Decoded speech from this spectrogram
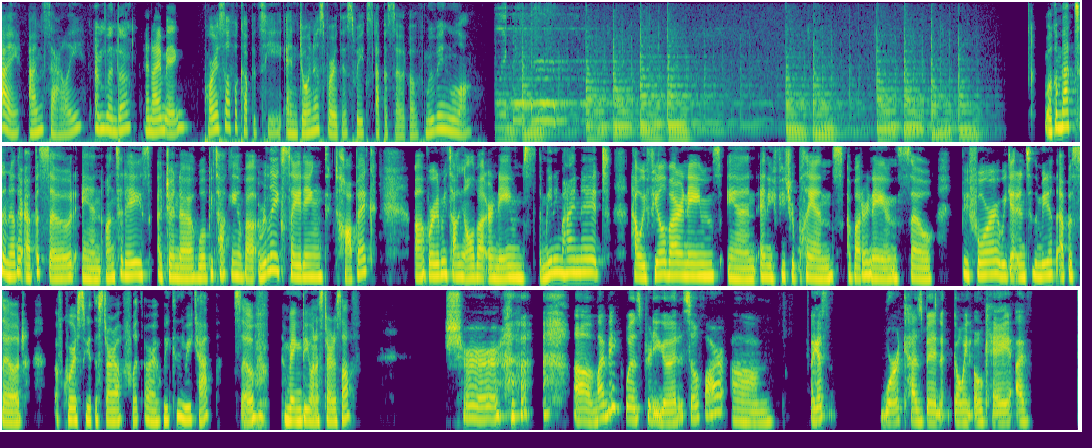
Hi, I'm Sally. I'm Linda. And I'm Ming. Pour yourself a cup of tea and join us for this week's episode of Moving Oolong. Welcome back to another episode. And on today's agenda, we'll be talking about a really exciting topic. Uh, we're going to be talking all about our names, the meaning behind it, how we feel about our names, and any future plans about our names. So, before we get into the meat of the episode, of course, we have to start off with our weekly recap. So, Ming, do you want to start us off? Sure. um, my week was pretty good so far. Um, I guess work has been going okay. I've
